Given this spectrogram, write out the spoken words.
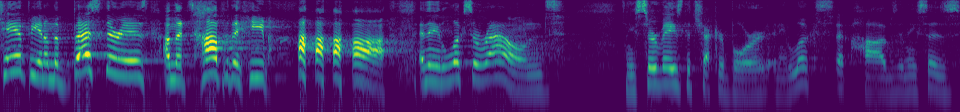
champion, I'm the best there is, I'm the top of the heap, ha ha ha ha. And then he looks around and he surveys the checkerboard and he looks at Hobbes and he says,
